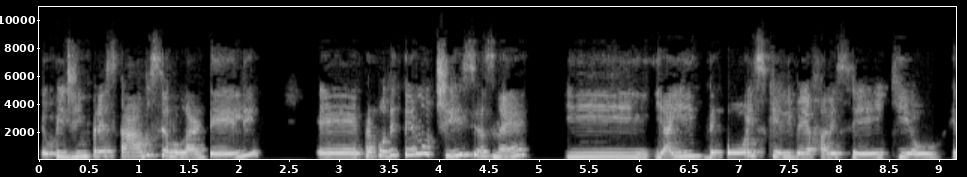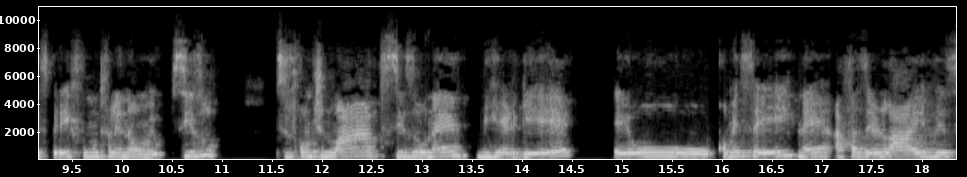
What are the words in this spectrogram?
Eu pedi emprestado o celular dele é, para poder ter notícias, né? E, e aí, depois que ele veio a falecer e que eu respirei fundo, falei, não, eu preciso, preciso continuar, preciso, né, me reerguer. Eu comecei, né, a fazer lives,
